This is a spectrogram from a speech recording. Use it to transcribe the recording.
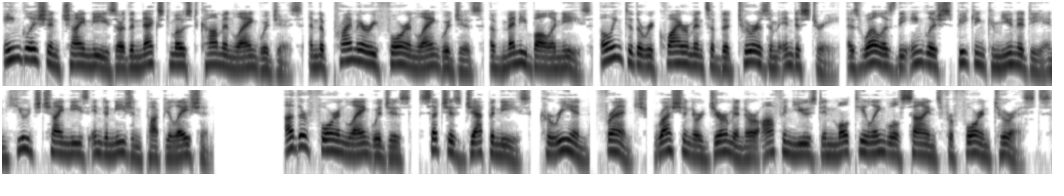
English and Chinese are the next most common languages and the primary foreign languages of many Balinese, owing to the requirements of the tourism industry, as well as the English-speaking community and huge Chinese-Indonesian population. Other foreign languages, such as Japanese, Korean, French, Russian or German are often used in multilingual signs for foreign tourists.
